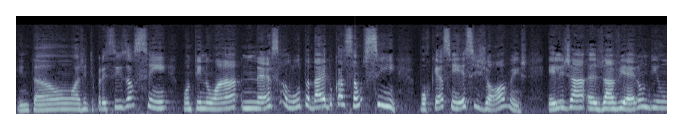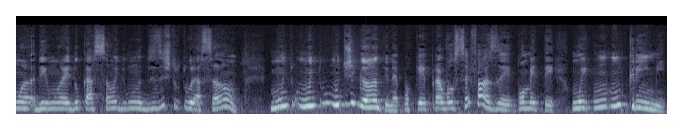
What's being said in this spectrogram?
Então, a gente precisa, sim, continuar nessa luta da educação, sim. Porque, assim, esses jovens, eles já, já vieram de uma, de uma educação e de uma desestruturação muito, muito, muito gigante, né? Porque para você fazer, cometer um, um, um, crime,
